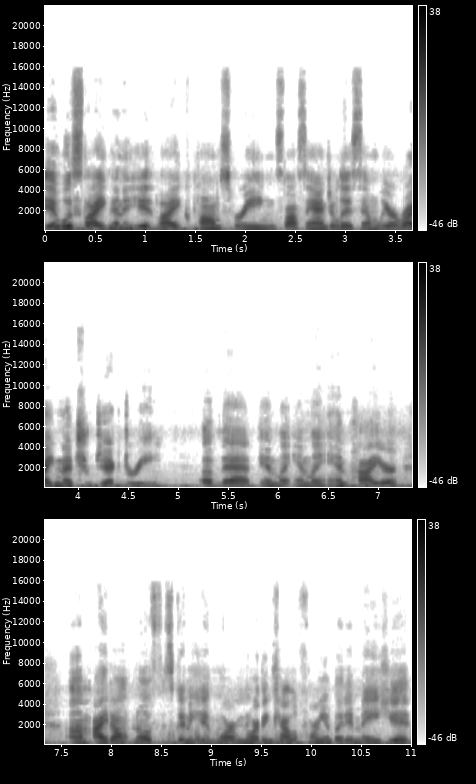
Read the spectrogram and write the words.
it was like going to hit like Palm Springs, Los Angeles, and we're right in the trajectory of that inland, inland empire. Um, I don't know if it's going to hit more of Northern California, but it may hit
